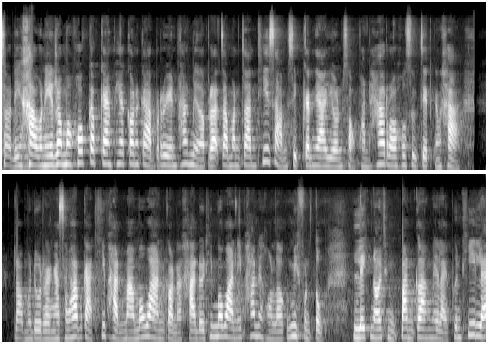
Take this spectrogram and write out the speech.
สวัสดีค่ะ วันนี้เรามาพบกับการพยากรณ์อากาศบริเวณภาคเหนือประจำวันจันทร์ที่ 30 กันยายน 2567 กันค่ะ เรามาดูรายงานสภาพอากาศที่ผ่านมาเมื่อวานก่อนนะคะ โดยที่เมื่อวานนี้ภาคเหนือของเราก็มีฝนตกเล็กน้อยถึงปานกลางในหลายพื้นที่ และ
